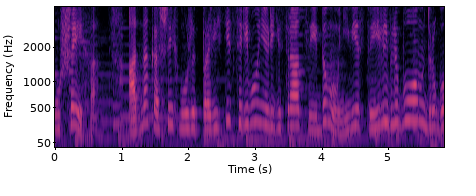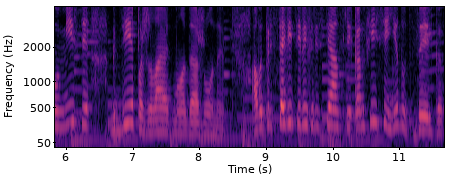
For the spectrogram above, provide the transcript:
у шейха. Однако шейх может провести церемонию регистрации дома у невесты или в любом другом месте, где пожелают молодожены. А вот представители христианских конфессий едут в церковь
